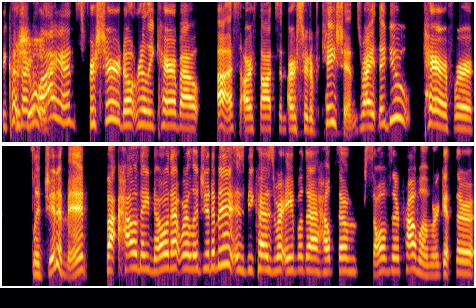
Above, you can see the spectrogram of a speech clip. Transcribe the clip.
Because our clients for sure don't really care about us, our thoughts, and our certifications, right? They do care if we're legitimate, but how they know that we're legitimate is because we're able to help them solve their problem or get their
